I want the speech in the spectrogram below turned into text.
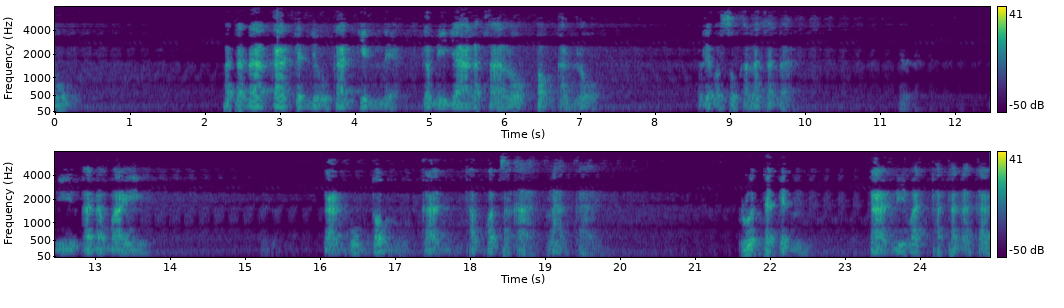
มุ้งพัฒนาการเป็นอยู่การกินเนี่ย ก็มียารักษาโรคป้องกันโรคเรียกว่าสุขลักษณะ มีอนามัย การหุงต้ม การทำความสะอาดร่างกายล้วนแต่เป็นการวิวัฒน์พัฒนาการ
